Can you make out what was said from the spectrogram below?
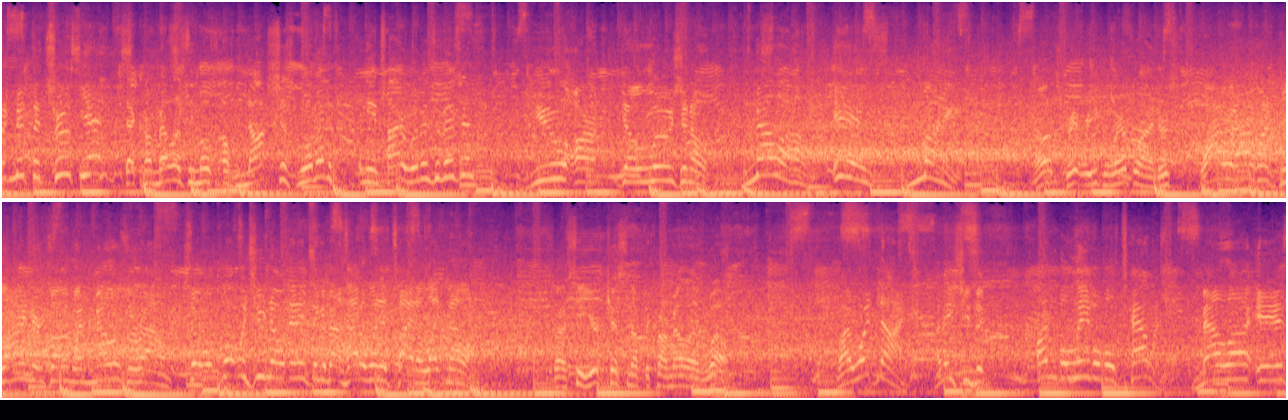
Admit the truth yet? That Carmella's the most obnoxious woman in the entire women's division? You are delusional. Mella is money. Well, it's great where you can wear blinders. Why would I want blinders on when Mella's around? So what would you know anything about how to win a title like Mella? So I see you're kissing up to Carmella as well. Why wouldn't I? I think she's an unbelievable talent. Mella is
